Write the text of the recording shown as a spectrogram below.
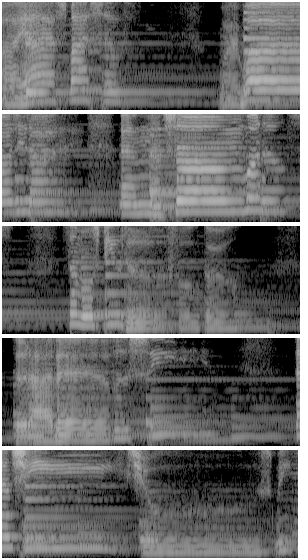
I ask myself Why was it I and not else the most beautiful girl that I've ever seen, and she chose me.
